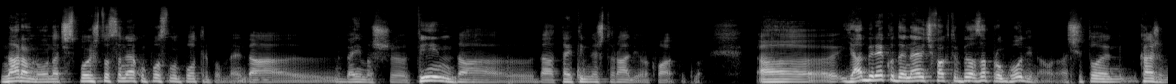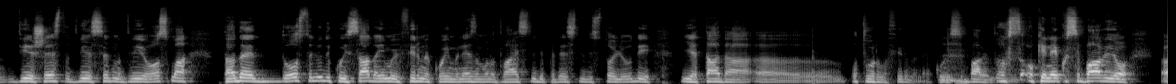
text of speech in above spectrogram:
Naravno, znači spojiš to sa nekakvom poslovnom potrebom, ne, da, da imaš tim, da, da taj tim nešto radi ono kvalitetno. Uh, ja bih rekao da je najveći faktor bila zapravo godina, ono. znači to je, kažem, 2006. 2007. 2008. Tada je dosta ljudi koji sada imaju firme koje imaju, ne znam, ono 20 ljudi, 50 ljudi, 100 ljudi, je tada uh, otvorilo firme ne, koji se bave. Ok, neko se bavio uh,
